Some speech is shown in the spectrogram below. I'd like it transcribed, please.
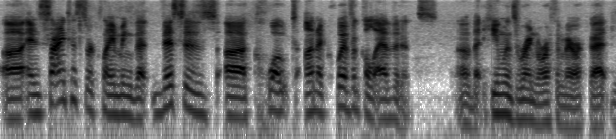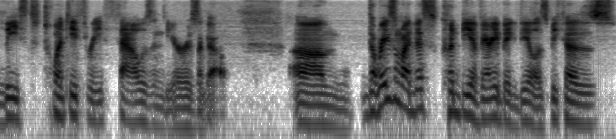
Uh, and scientists are claiming that this is, uh, quote, unequivocal evidence that humans were in North America at least 23,000 years ago. Um, the reason why this could be a very big deal is because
